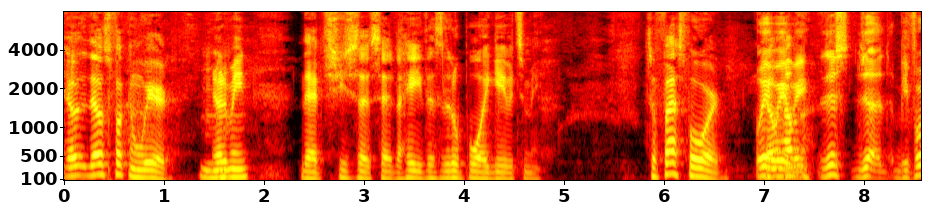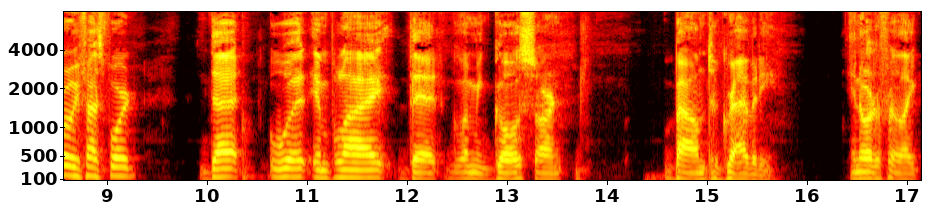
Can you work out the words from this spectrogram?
it, that was fucking weird. You know what I Mm-hmm. mean? That she said, said, "Hey, this little boy gave it to me." So fast forward. Wait, No, wait, I'm- wait. Just, just before we fast forward, that would imply that I mean ghosts aren't bound to gravity. In order for like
